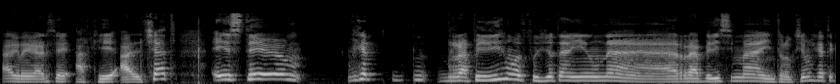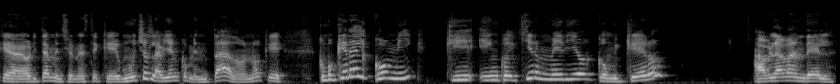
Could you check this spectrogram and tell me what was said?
agregarse aquí al chat. Este, fíjate, rapidísimo, pues yo también una rapidísima introducción. Fíjate que ahorita mencionaste que muchos le habían comentado, ¿no? Que como que era el cómic que en cualquier medio comiquero hablaban de él.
